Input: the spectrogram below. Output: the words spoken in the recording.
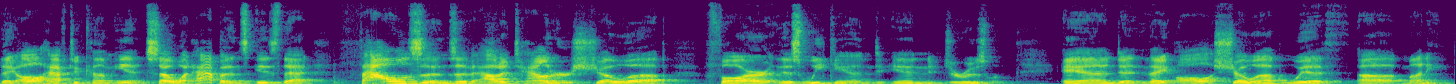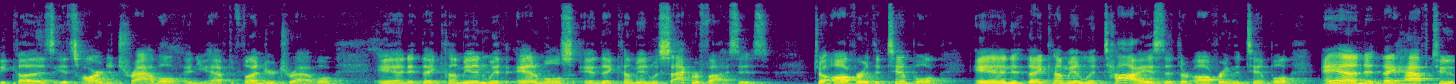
They all have to come in. So what happens is that thousands of out of towners show up for this weekend in Jerusalem. And they all show up with uh, money because it's hard to travel and you have to fund your travel. And they come in with animals and they come in with sacrifices to offer at the temple. And they come in with tithes that they're offering the temple. And they have to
